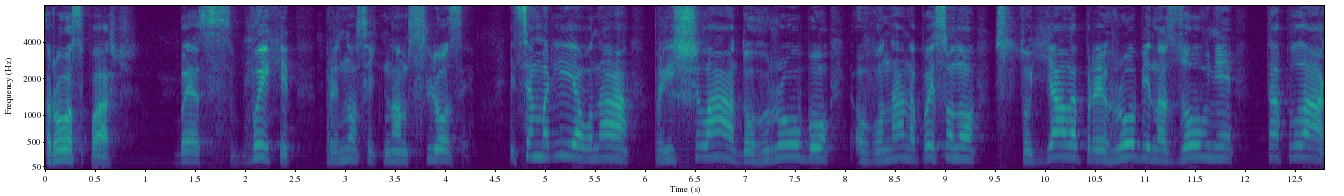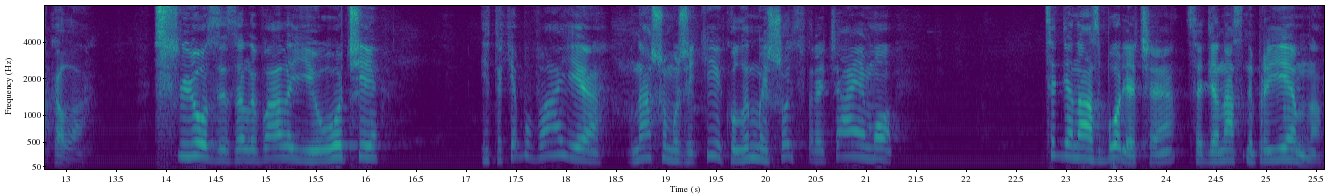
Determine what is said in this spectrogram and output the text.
розпач, безвихід приносить нам сльози. І ця Марія, вона прийшла до гробу, вона написано, стояла при гробі назовні та плакала. Сльози заливали її очі. І таке буває в нашому житті, коли ми щось втрачаємо. Це для нас боляче, це для нас неприємно.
